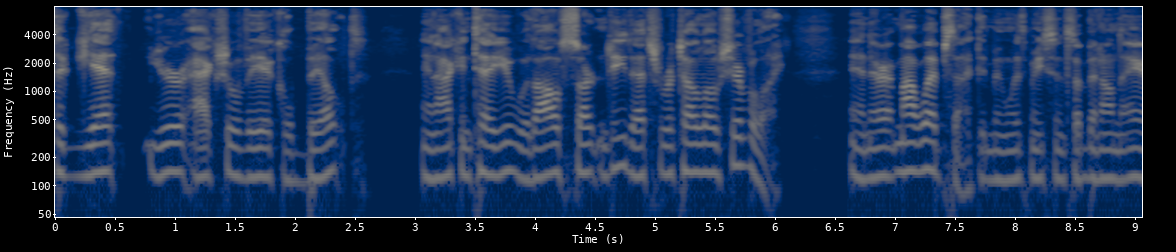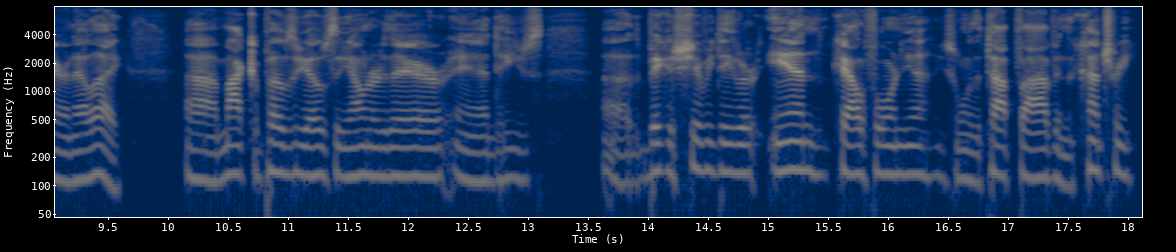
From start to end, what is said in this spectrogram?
to get your actual vehicle built. And I can tell you with all certainty that's Rotolo Chevrolet, and they're at my website. They've been with me since I've been on the air in L.A. Uh, Mike Capozio's the owner there, and he's uh, the biggest Chevy dealer in California. He's one of the top five in the country.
